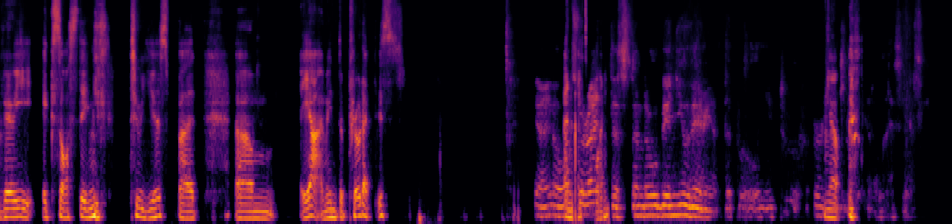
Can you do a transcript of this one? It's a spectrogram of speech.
very exhausting two years, but um, yeah, I mean, the product is Yeah, I know. Once we that's write this, then there will be a new variant that we'll need to analyze. Yes.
